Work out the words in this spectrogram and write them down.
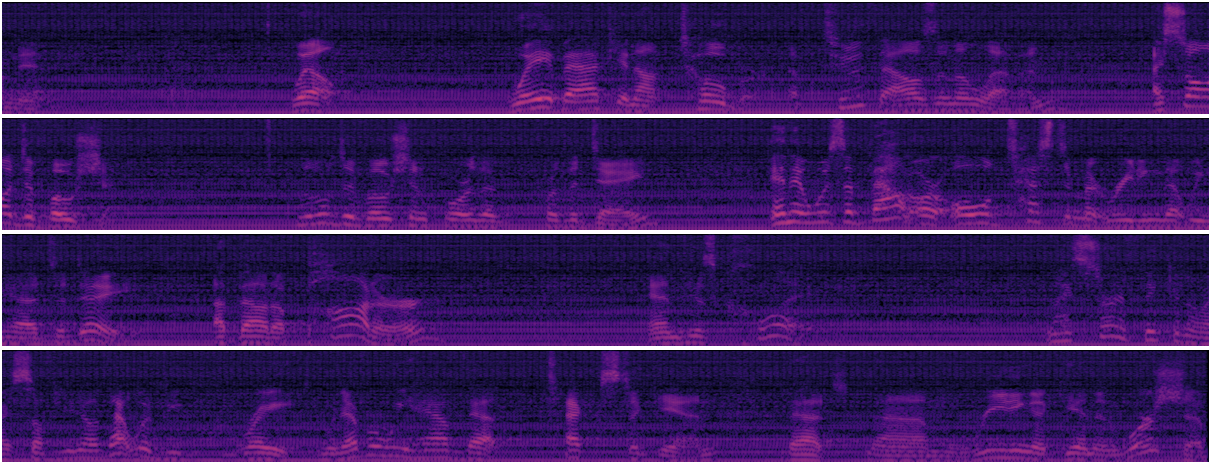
amen. Well, way back in October of 2011, I saw a devotion, a little devotion for the, for the day, and it was about our Old Testament reading that we had today, about a potter and his clay. And I started thinking to myself, you know, that would be great. Whenever we have that text again, that um, reading again in worship,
